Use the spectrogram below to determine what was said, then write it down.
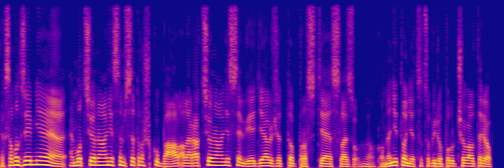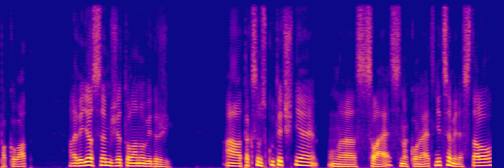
Tak samozřejmě emocionálně jsem se trošku bál, ale racionálně jsem věděl, že to prostě slezu. Jako není to něco, co by doporučoval tedy opakovat, ale věděl jsem, že to lano vydrží. A tak jsem skutečně mm, slez nakonec, nic se mi nestalo,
